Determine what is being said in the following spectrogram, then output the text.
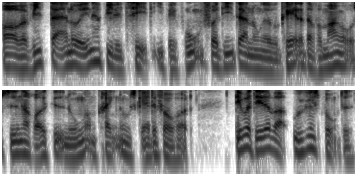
og hvorvidt der er noget inhabilitet i Bæk Brun, fordi der er nogle advokater, der for mange år siden har rådgivet nogen omkring nogle skatteforhold. Det var det, der var udgangspunktet.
